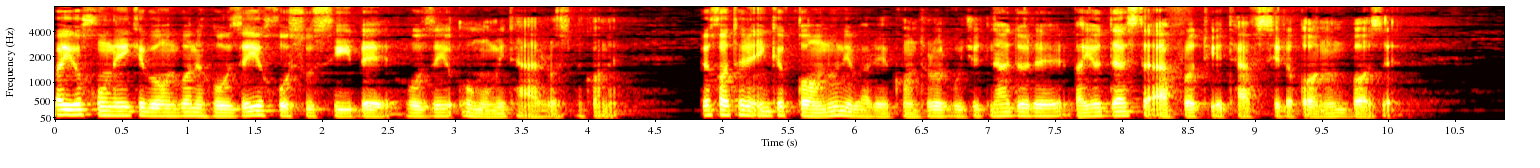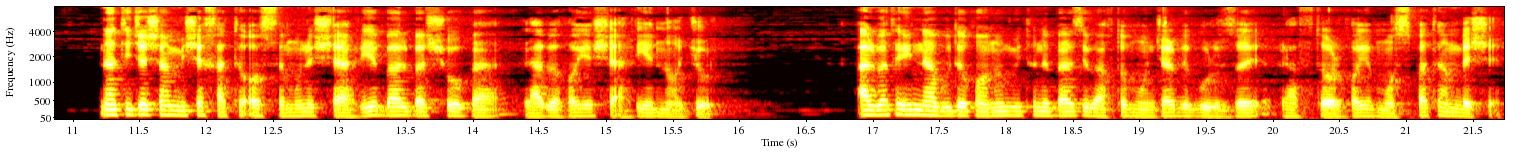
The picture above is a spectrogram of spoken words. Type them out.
و یا خونه ای که به عنوان حوزه خصوصی به حوزه عمومی تعرض می‌کنه. به خاطر اینکه قانونی برای کنترل وجود نداره و یا دست افراد توی تفسیر قانون بازه. نتیجهش هم میشه خط آسمون شهری بلبشو و لبه های شهری ناجور. البته این نبود قانون می‌تونه بعضی وقتا منجر به بروز رفتارهای مثبت هم بشه.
